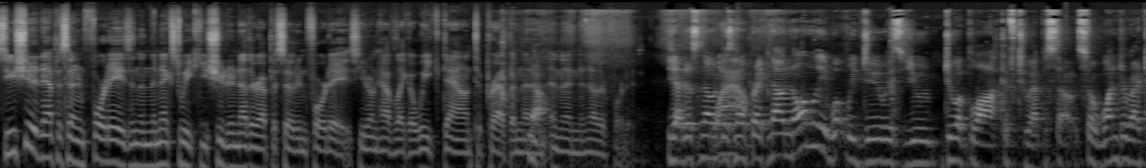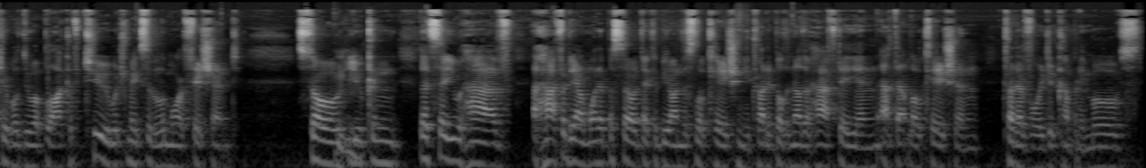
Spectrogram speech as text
So you shoot an episode in four days, and then the next week you shoot another episode in four days. You don't have like a week down to prep, and then No. and then another four days. Yeah, there's no there's no break. Now, normally what we do is you do a block of two episodes. So one director will do a block of two, which makes it a little more efficient. So mm-hmm. you can let's say you have a half a day on one episode that could be on this location. You try to build another half day in at that location. Try to avoid your company moves.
